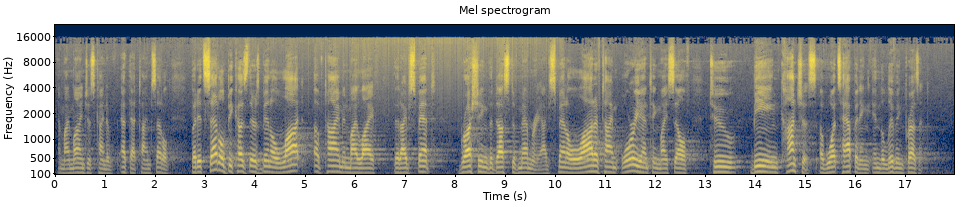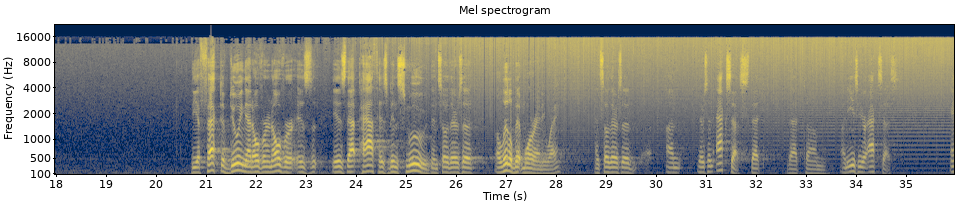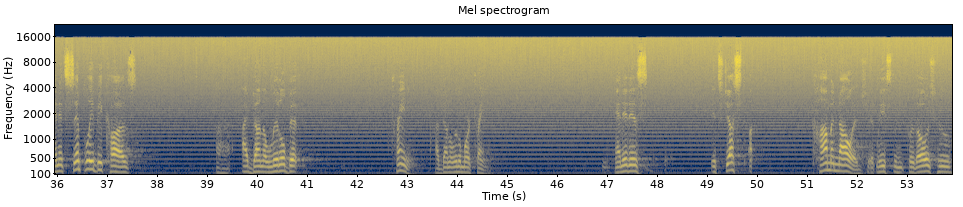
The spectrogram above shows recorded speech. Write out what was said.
And my mind just kind of, at that time, settled. But it's settled because there's been a lot of time in my life that I've spent brushing the dust of memory. I've spent a lot of time orienting myself to being conscious of what's happening in the living present. The effect of doing that over and over is, is that path has been smoothed, and so there's a, a little bit more anyway. And so there's, a, an, there's an access that that um, an easier access. And it's simply because uh, I've done a little bit training. I've done a little more training. And it is, it's just common knowledge, at least in, for those who,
